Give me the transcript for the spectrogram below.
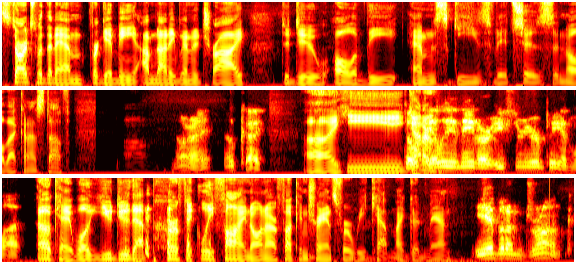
starts with an M. Forgive me. I'm not even going to try to do all of the M skis, vitches, and all that kind of stuff. All right, okay. Uh, he Don't got a alienate our Eastern European lot. Okay, well, you do that perfectly fine on our fucking transfer recap, my good man. Yeah, but I'm drunk.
